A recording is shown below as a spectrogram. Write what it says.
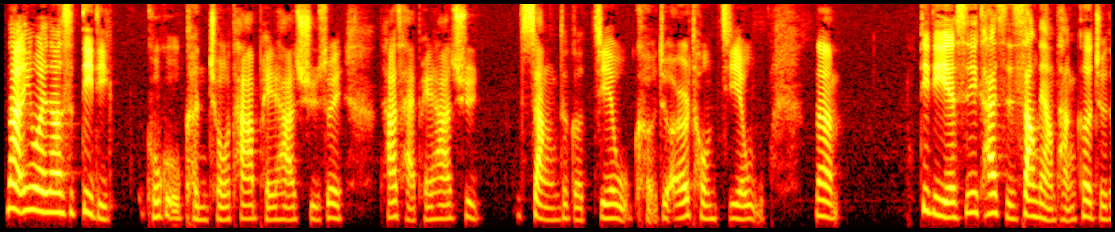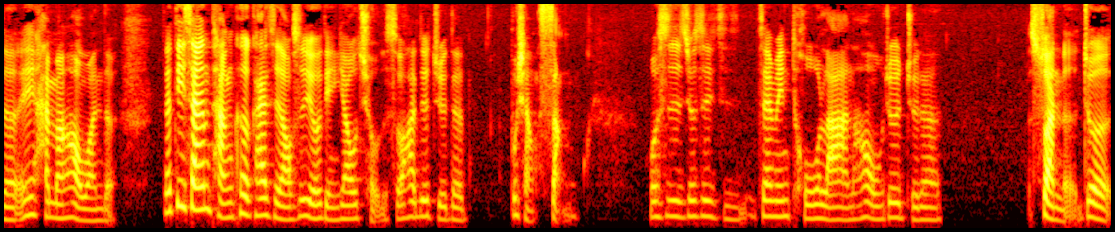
那因为那是弟弟苦苦恳求他陪他去，所以他才陪他去上这个街舞课，就儿童街舞。那弟弟也是一开始上两堂课，觉得诶还蛮好玩的。那第三堂课开始，老师有点要求的时候，他就觉得不想上，或是就是一直在那边拖拉。然后我就觉得算了，就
